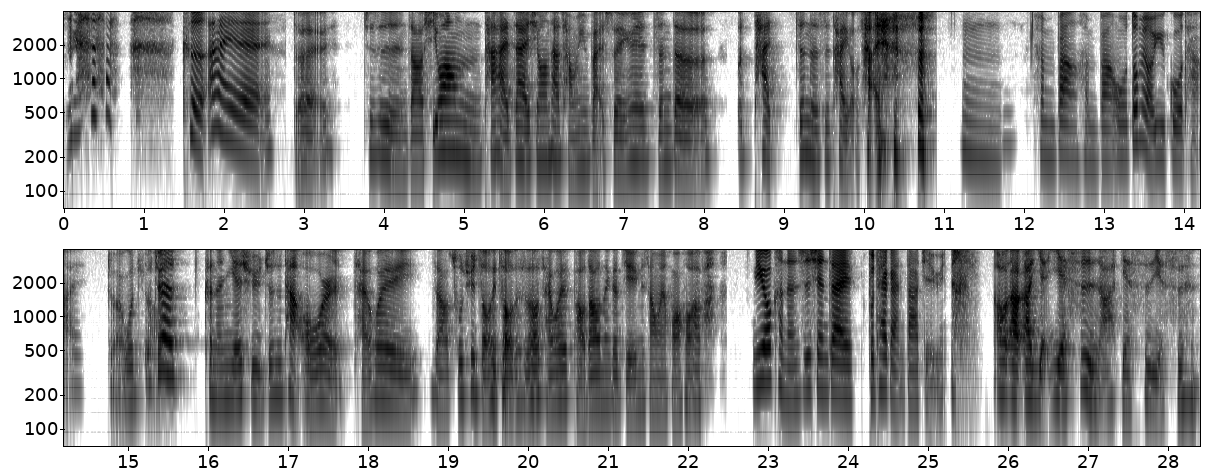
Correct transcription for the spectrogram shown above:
可爱耶。对，就是你知道，希望他还在，希望他长命百岁，因为真的太真的是太有才。嗯，很棒，很棒，我都没有遇过他哎。对我我觉得可能也许就是他偶尔才会，只要，出去走一走的时候才会跑到那个捷运上面画画吧。也有可能是现在不太敢搭捷运，哦啊啊，也也是啊，也是也是，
